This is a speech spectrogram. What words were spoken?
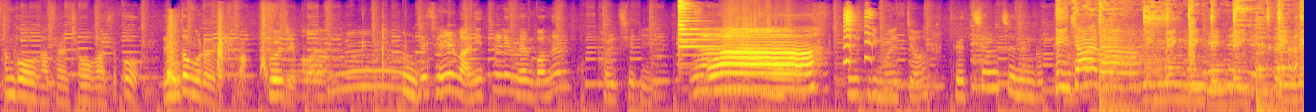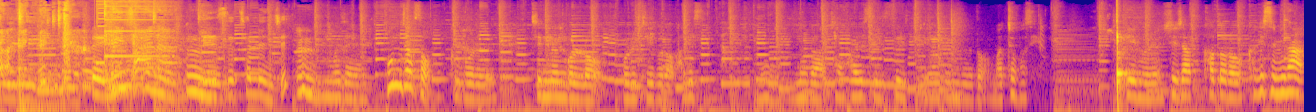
한국어 가사를 적어가지고 랜덤으로 이렇게 막 보여줄 거예요. 근데 제일 많이 틀린 멤버는 벌칙이. 와! 솔직히 뭐였죠? 그 춤추는 거. 네, 연습하는 릴스 챌린지? 응 맞아요 혼자서 그거를 짓는 걸로 벌칙으로 하겠습니다 뭐, 누가 잘 할 수 있을지 여러분들도 맞춰보세요 게임을 시작하도록 하겠습니다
